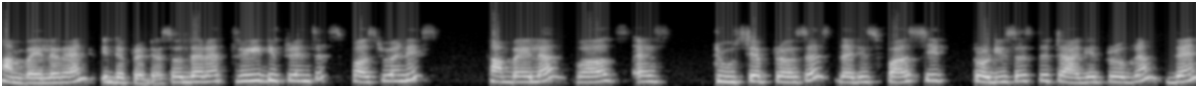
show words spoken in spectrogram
compiler and interpreter. So there are three differences. First one is compiler works as two-step process. That is first it produces the target program, then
